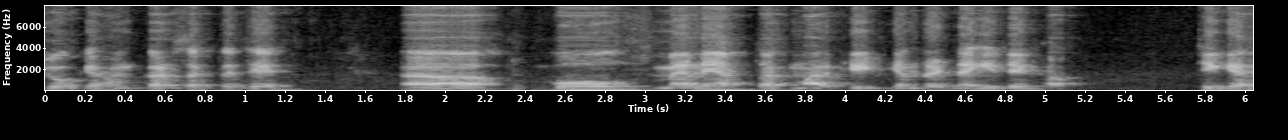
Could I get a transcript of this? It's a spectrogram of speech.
जो कि हम कर सकते थे आ, वो मैंने अब तक मार्केट के अंदर नहीं देखा ठीक है?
